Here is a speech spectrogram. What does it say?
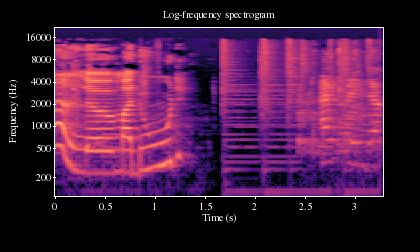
Hello, my dude. I came down.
